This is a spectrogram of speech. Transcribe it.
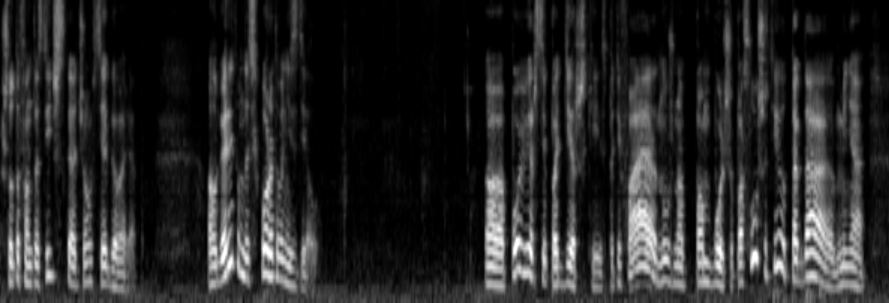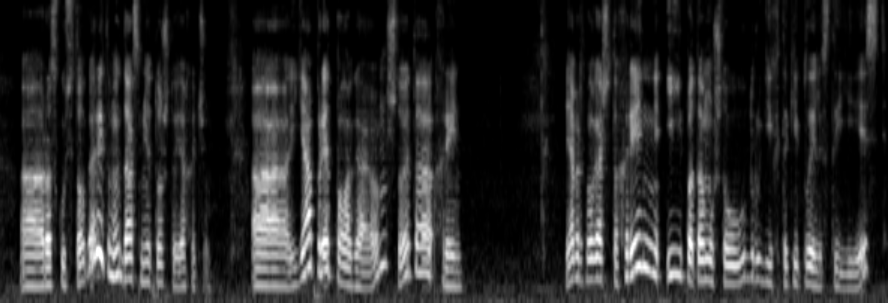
что-то фантастическое, о чем все говорят. Алгоритм до сих пор этого не сделал. А, по версии поддержки Spotify нужно побольше послушать, и вот тогда меня а, раскусит алгоритм и даст мне то, что я хочу. А, я предполагаю, что это хрень. Я предполагаю, что это хрень и потому, что у других такие плейлисты есть,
